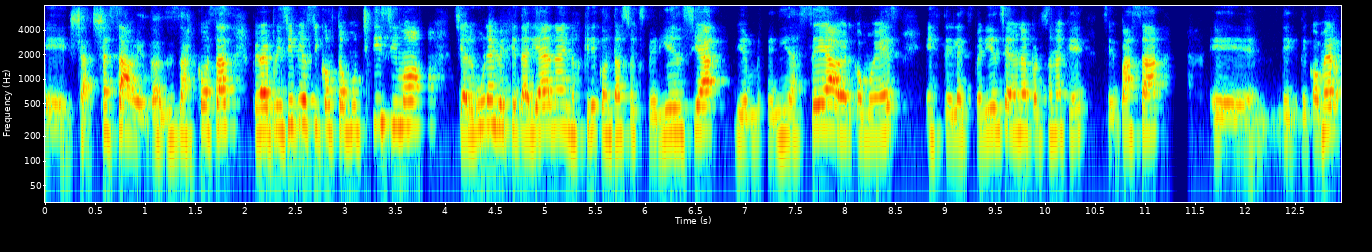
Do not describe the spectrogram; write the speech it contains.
eh, ya, ya sabe todas esas cosas, pero al principio sí costó muchísimo. Si alguna es vegetariana y nos quiere contar su experiencia, bienvenida sea, a ver cómo es este, la experiencia de una persona que se pasa eh, de, de, comer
